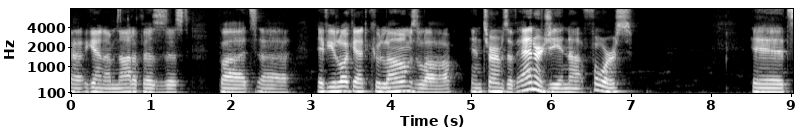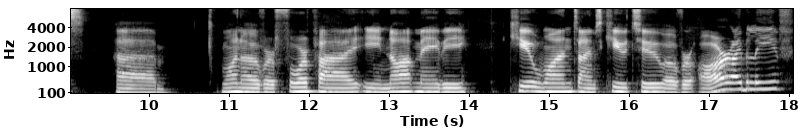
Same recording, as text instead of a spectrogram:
uh, again, I'm not a physicist, but uh, if you look at Coulomb's law in terms of energy and not force, it's um, one over four pi e naught maybe q1 times q2 over r, I believe.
